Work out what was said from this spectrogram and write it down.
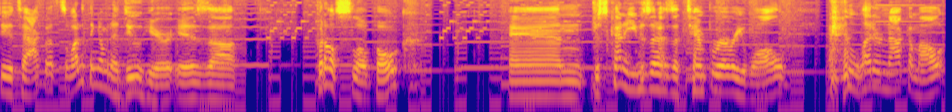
to attack with, so what I think I'm going to do here is uh, put out Slowpoke and just kind of use it as a temporary wall and let her knock him out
